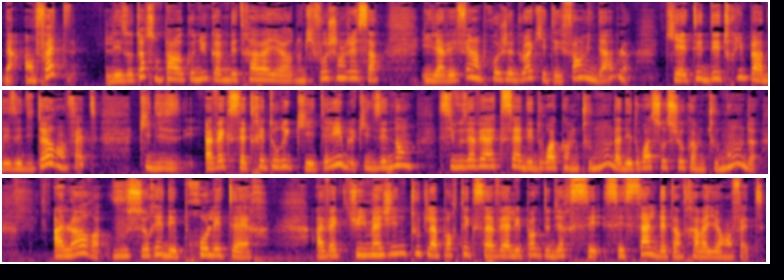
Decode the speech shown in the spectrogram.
ben, en fait, les auteurs sont pas reconnus comme des travailleurs, donc il faut changer ça. Il avait fait un projet de loi qui était formidable, qui a été détruit par des éditeurs en fait, qui avec cette rhétorique qui est terrible, qui disait non, si vous avez accès à des droits comme tout le monde, à des droits sociaux comme tout le monde, alors vous serez des prolétaires avec, tu imagines toute la portée que ça avait à l'époque de dire c'est, c'est sale d'être un travailleur en fait.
